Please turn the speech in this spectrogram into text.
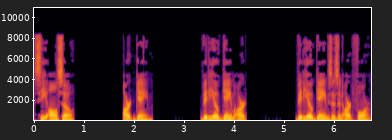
See also Art game Video game art Video games as an art form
